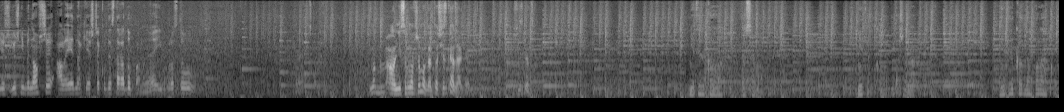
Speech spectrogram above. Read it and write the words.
już, już niby nowszy, ale jednak jeszcze kurde stara dupa, no nie? I po prostu... No, oni są nowszy model, to się zgadza, nie? To się zgadza. Nie tylko dla samotnych. Nie tylko dla żonatych. Nie tylko dla Polaków.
